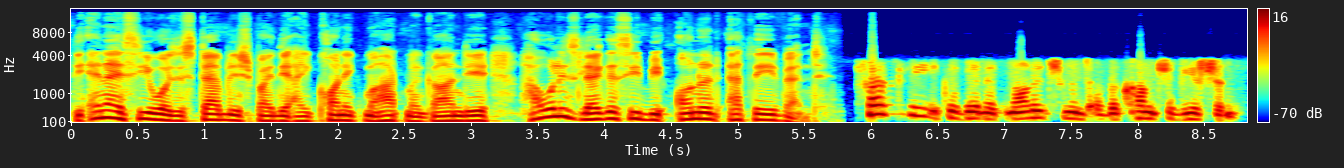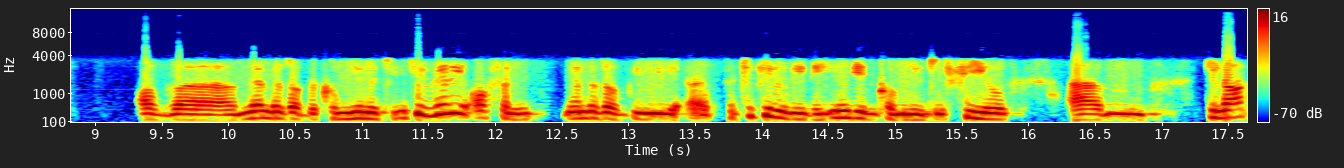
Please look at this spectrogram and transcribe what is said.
The NIC was established by the iconic Mahatma Gandhi. How will his legacy be honored at the event? Firstly, it will be an acknowledgement of the contribution of uh, members of the community. You see, very often members of the, uh, particularly the Indian community, feel um, do not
